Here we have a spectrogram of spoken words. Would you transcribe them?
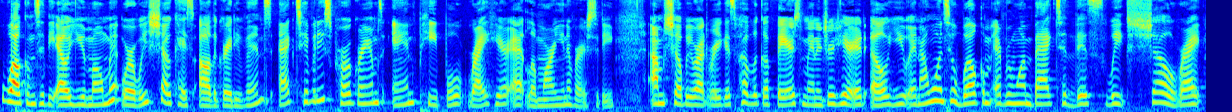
Welcome to the LU Moment, where we showcase all the great events, activities, programs, and people right here at Lamar University. I'm Shelby Rodriguez, Public Affairs Manager here at LU, and I want to welcome everyone back to this week's show, right?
